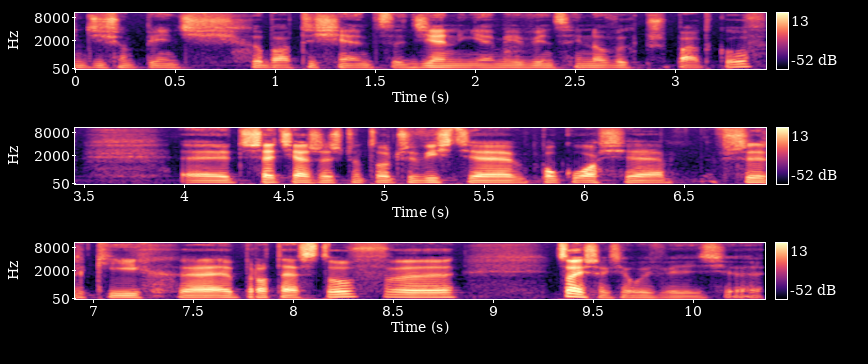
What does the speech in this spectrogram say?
55 chyba tysięcy dziennie mniej więcej nowych przypadków. E, Trzecia rzecz, no to oczywiście pokłosie wszelkich e, protestów. Co jeszcze chciałbyś wiedzieć, e,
